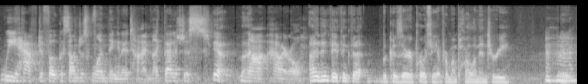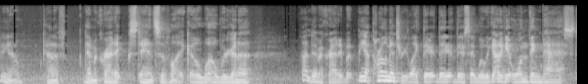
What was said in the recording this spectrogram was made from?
we have to focus on just one thing at a time. Like that is just Yeah. not how I roll. I think they think that because they're approaching it from a parliamentary, or, you know, kind of democratic stance of like, oh well, we're gonna not democratic, but yeah, parliamentary. Like they they they say, well, we got to get one thing passed,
